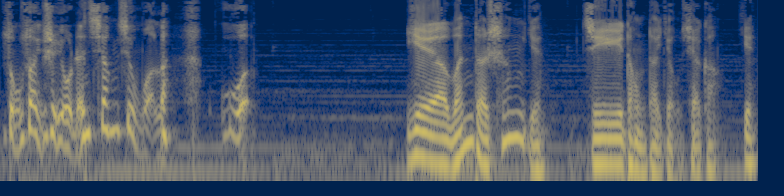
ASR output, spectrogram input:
总算是有人相信我了。我。叶文的声音激动的有些哽咽，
